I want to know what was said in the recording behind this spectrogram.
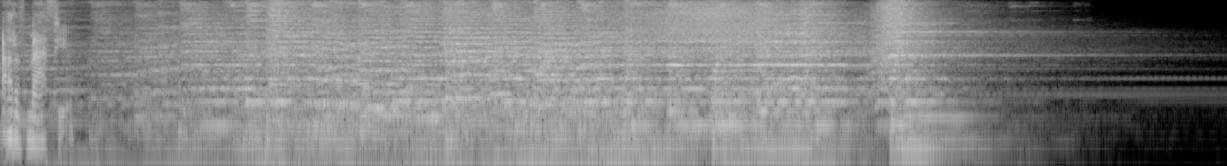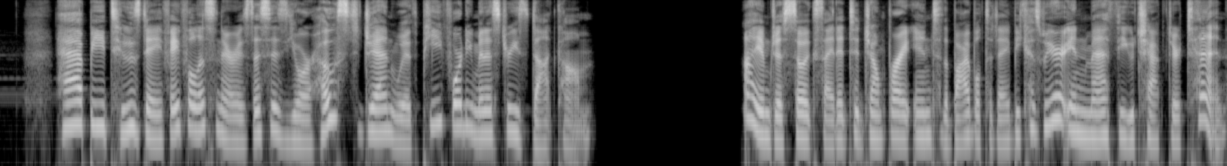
out of Matthew. Tuesday, faithful listeners. This is your host, Jen, with P40ministries.com. I am just so excited to jump right into the Bible today because we are in Matthew chapter 10.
